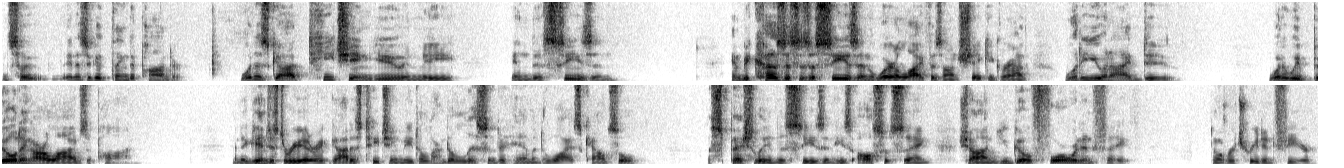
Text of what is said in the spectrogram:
And so it is a good thing to ponder. What is God teaching you and me in this season? And because this is a season where life is on shaky ground, what do you and I do? What are we building our lives upon? And again, just to reiterate, God is teaching me to learn to listen to Him and to wise counsel, especially in this season. He's also saying, Sean, you go forward in faith. Don't retreat in fear.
